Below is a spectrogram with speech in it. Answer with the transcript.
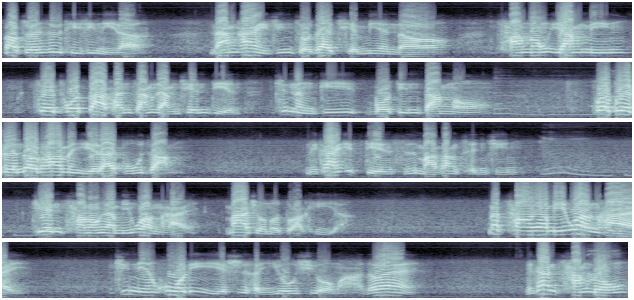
那昨天是不是提醒你了？南韩已经走在前面了哦。长隆、阳明这一波大盘涨两千点，这两支无叮当哦，会不会轮到他们也来补涨？你看一点时马上成金。今天长隆、阳明、望海马熊都大气呀。那朝、阳明、万海今年获利也是很优秀嘛，对不对？你看长隆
